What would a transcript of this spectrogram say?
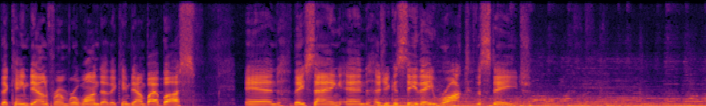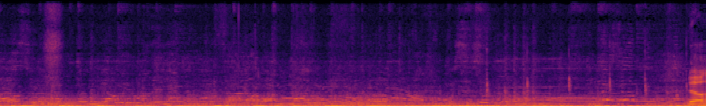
that came down from Rwanda. They came down by a bus and they sang, and as you can see, they rocked the stage. Now,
